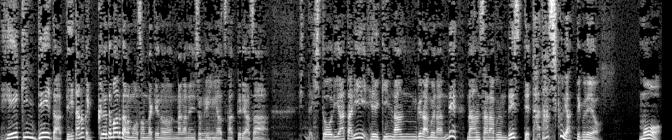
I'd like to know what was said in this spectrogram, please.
平均データ、データなんかいくらでもあるだろ、もうそんだけの長年食品扱ってりゃさ、ひ一人当たり平均何グラムなんで何皿分ですって正しくやってくれよ。も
